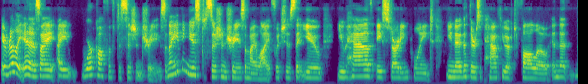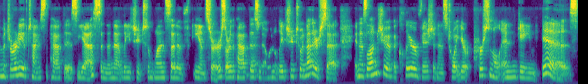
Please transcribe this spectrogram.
It really is. I, I work off of decision trees and I even use decision trees in my life, which is that you you have a starting point, you know that there's a path you have to follow, and that the majority of times the path is yes, and then that leads you to one set of answers, or the path is mm-hmm. no, and it leads you to another set. And as long as you have a clear vision as to what your personal end game is,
